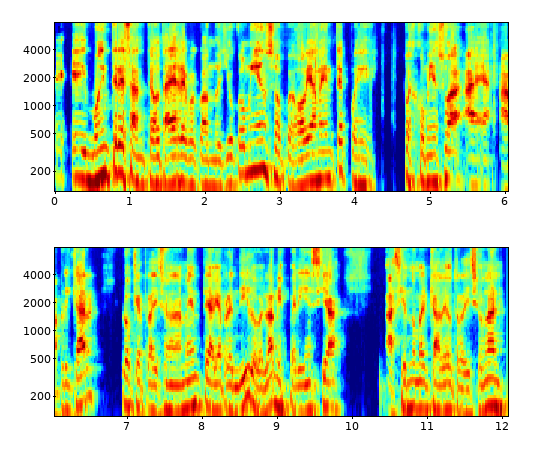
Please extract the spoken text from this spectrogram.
Eh, eh, muy interesante, JR, porque cuando yo comienzo, pues obviamente, pues, pues comienzo a, aplicar lo que tradicionalmente había aprendido, ¿verdad? Mi experiencia haciendo mercadeo tradicional.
